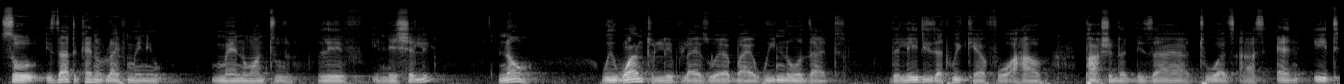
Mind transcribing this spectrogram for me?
So is that the kind of life many men want to live initially? No. We want to live lives whereby we know that the ladies that we care for have passionate desire towards us and it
